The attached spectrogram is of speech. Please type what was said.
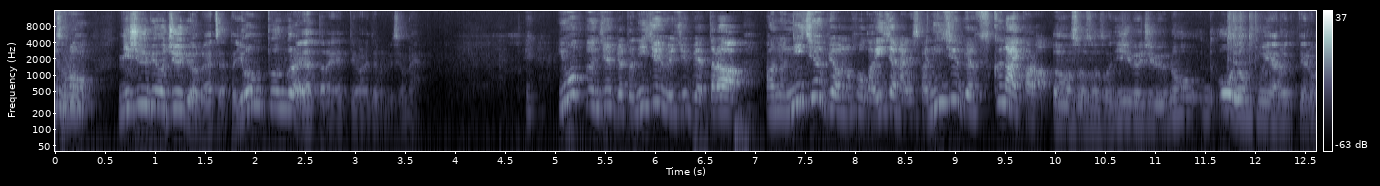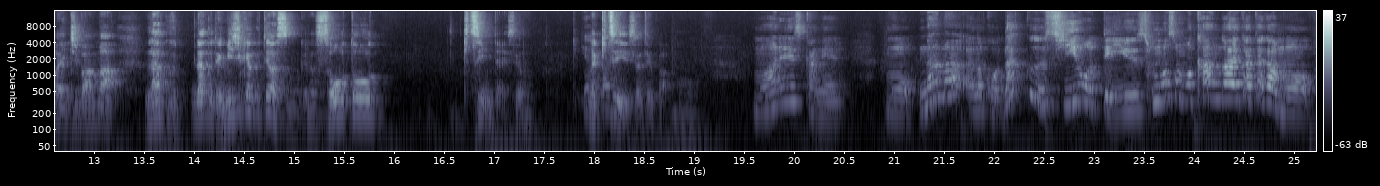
その20秒10秒のやつやったら4分ぐらいやったらええって言われてるんですよね。う4分10秒と20秒10秒やったらあの20秒の方がいいじゃないですか。20秒少ないから。うんそうそうそう。20秒10秒の方を4分やるっていうのが一番まあ楽楽で短くては済むけど相当きついみたいですよ、まあ、きついですよっていうか、もうあれですかね。もう生あのこう楽しようっていうそもそも考え方がも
